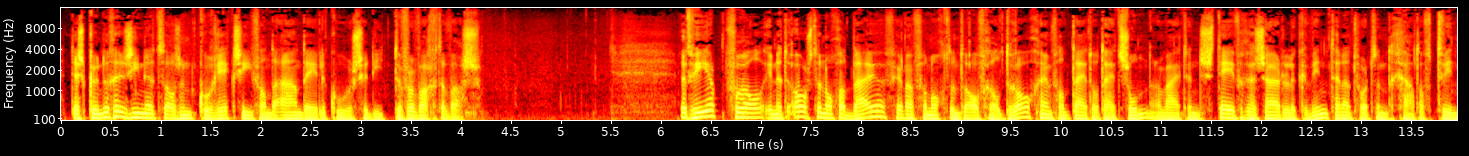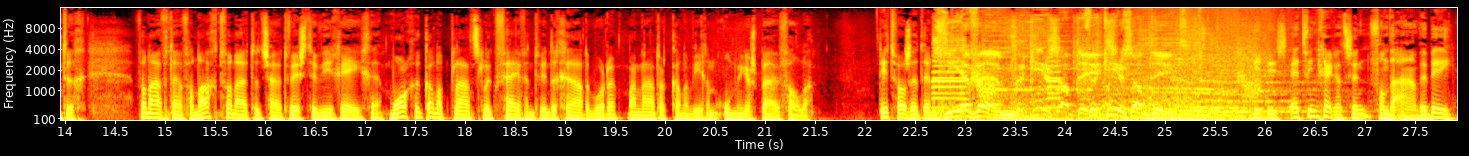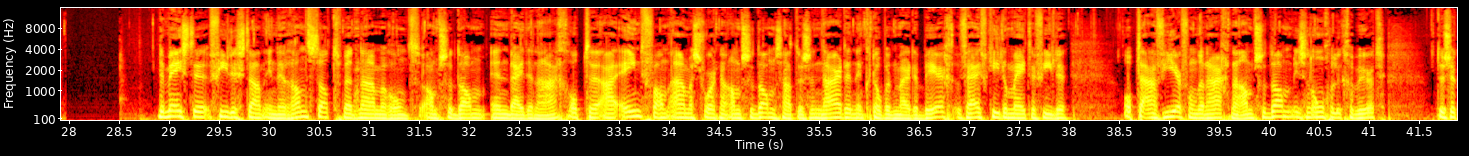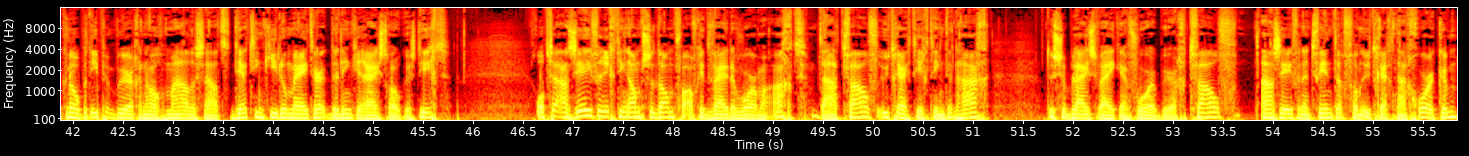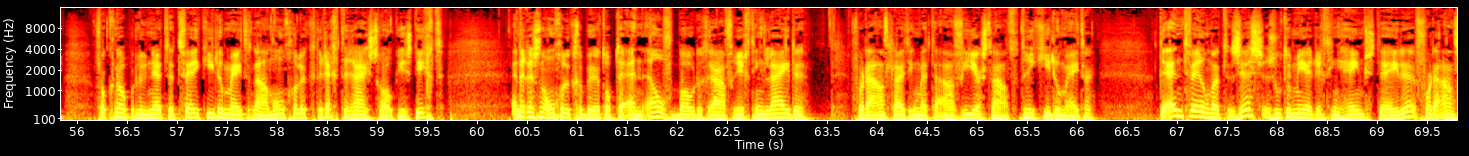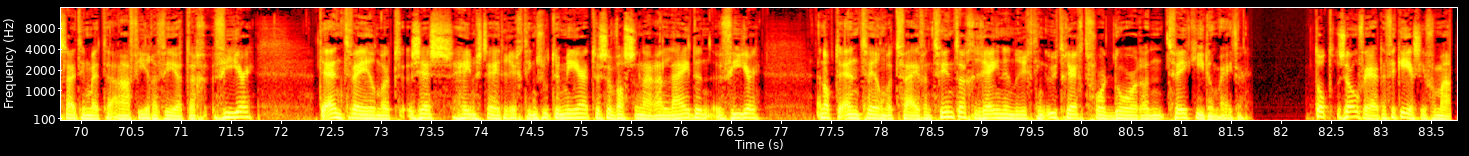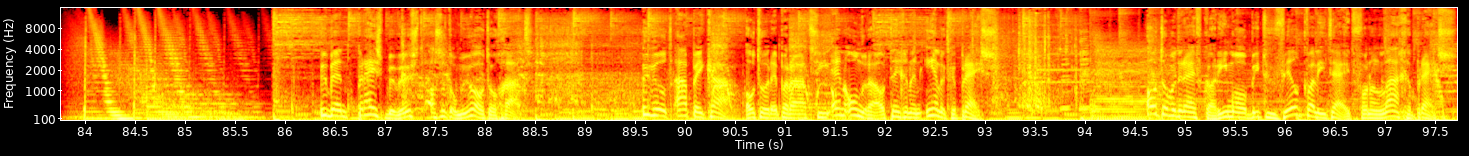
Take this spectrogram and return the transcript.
Deskundigen zien het als een correctie van de aandelenkoersen die te verwachten was. Het weer, vooral in het oosten nog wat buien. Verder vanochtend overal droog en van tijd tot tijd zon. Er waait een stevige zuidelijke wind en het wordt een graad of 20. Vanavond en vannacht vanuit het zuidwesten weer regen. Morgen kan het plaatselijk 25 graden worden, maar later kan er weer een onweersbui vallen. Dit was het en... ZFM, verkeersupdate. verkeersupdate. Dit is Edwin Gerritsen van de ANWB. De meeste files staan in de Randstad, met name rond Amsterdam en bij Den Haag. Op de A1 van Amersfoort naar Amsterdam staat tussen Naarden en Knoppen Muidenberg 5 kilometer file. Op de A4 van Den Haag naar Amsterdam is een ongeluk gebeurd. Tussen Knoppen Ippenburg en Hoogmade staat 13 kilometer, de linkerrijstrook is dicht. Op de A7 richting Amsterdam voor afrit Weidewormen 8. De A12 Utrecht richting Den Haag Tussen Blijswijk en Voorburg 12. A27 van Utrecht naar Gorkum. Voor knopen Lunette 2 kilometer na een ongeluk. De rechte rijstrook is dicht. En er is een ongeluk gebeurd op de N11 Bodegraaf richting Leiden. Voor de aansluiting met de A4 staat 3 kilometer. De N206 Zoetermeer richting Heemstede. Voor de aansluiting met de A44 4. De N206 Heemstede richting Zoetermeer tussen Wassenaar en Leiden 4. En op de N225 Renen richting Utrecht voor Doren 2 kilometer. Tot zover de verkeersinformatie. U bent prijsbewust als het om uw auto gaat. U wilt APK, autoreparatie en onderhoud tegen een eerlijke prijs. Autobedrijf Carimo biedt u veel kwaliteit voor een lage prijs.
